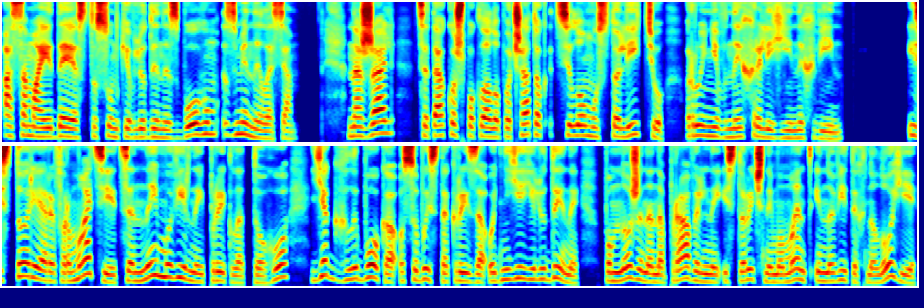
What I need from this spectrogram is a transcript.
а сама ідея стосунків людини з Богом змінилася. На жаль, це також поклало початок цілому століттю руйнівних релігійних війн. Історія реформації – це неймовірний приклад того, як глибока особиста криза однієї людини, помножена на правильний історичний момент і нові технології,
